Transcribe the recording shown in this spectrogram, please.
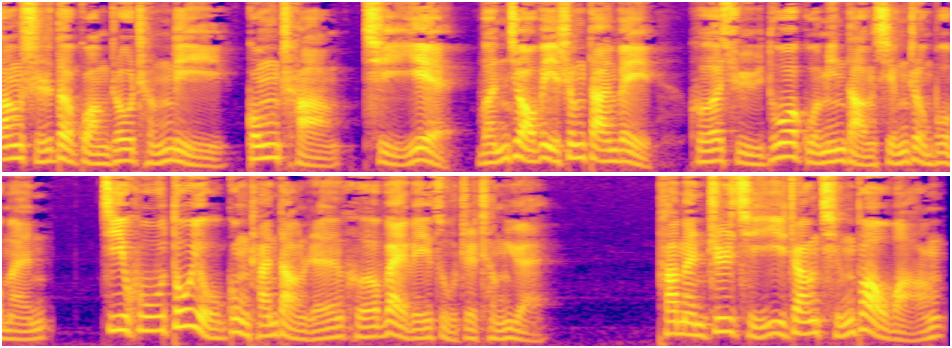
当时的广州城里，工厂、企业、文教卫生单位和许多国民党行政部门，几乎都有共产党人和外围组织成员。他们支起一张情报网，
